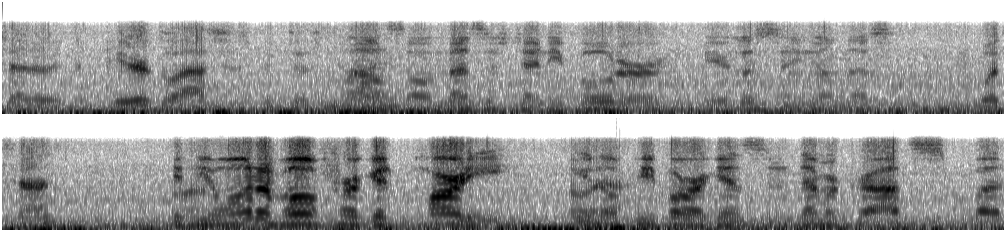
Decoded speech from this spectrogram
set of computer glasses because mine. Also, a message to any voter if you're listening on this. What's that? If you want to vote for a good party, Oh, you know people are against the Democrats, but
